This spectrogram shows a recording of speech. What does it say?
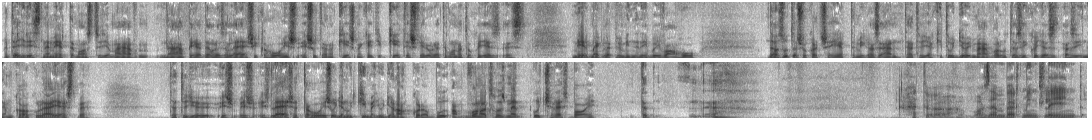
Mert egyrészt nem értem azt, hogy a MÁV-nál például ez a leesik a hó, és, és utána késnek egy két és fél órát a vonatok, hogy ez, ez miért meglepő minden évben, hogy van hó. De az utasokat se értem igazán, tehát hogy aki tudja, hogy mával utazik, hogy az, az így nem kalkulálja ezt be. Tehát, hogy ő, és, és, és leesett a hó, és ugyanúgy kimegy ugyanakkor a, bu- a vonathoz, mert úgyse lesz baj. Tehát... Hát az embert, mint lényt,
